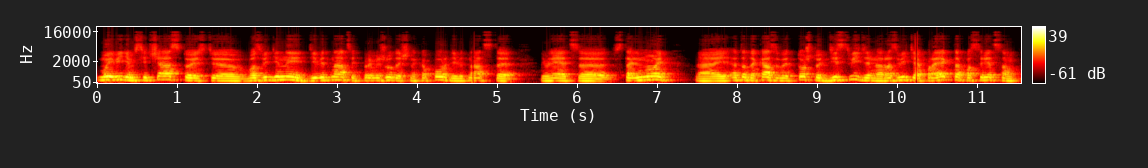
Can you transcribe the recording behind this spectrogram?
мы видим сейчас, то есть э, возведены 19 промежуточных опор, 19 является стальной, это доказывает то, что действительно развитие проекта посредством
